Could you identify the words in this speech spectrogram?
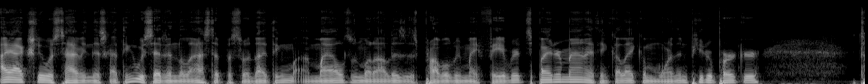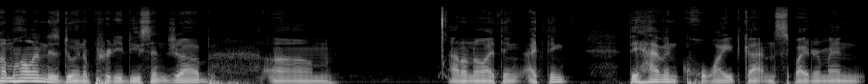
I actually was having this I think we said in the last episode I think Miles Morales is probably my favorite Spider-Man. I think I like him more than Peter Parker. Tom Holland is doing a pretty decent job. Um, I don't know. I think I think they haven't quite gotten Spider-Man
